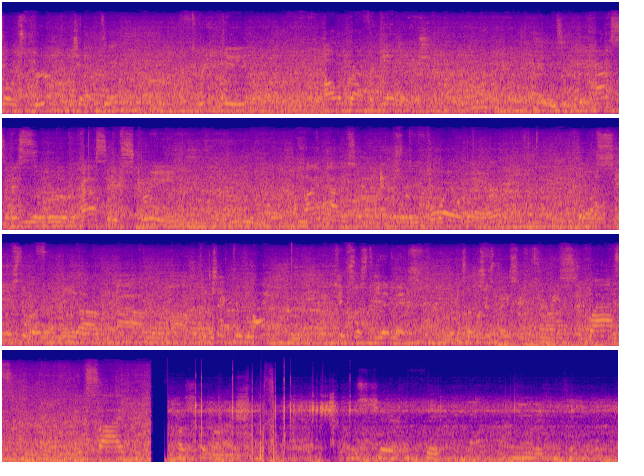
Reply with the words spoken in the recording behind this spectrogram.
So it's rear projected, 3D holographic image. And it's a capacitive, capacitive screen. Behind that is an extra foil layer receives the, um, um, uh, projected light and gives us the image. So it's just basically two pieces of glass inside. customize this chair to fit you in particular.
